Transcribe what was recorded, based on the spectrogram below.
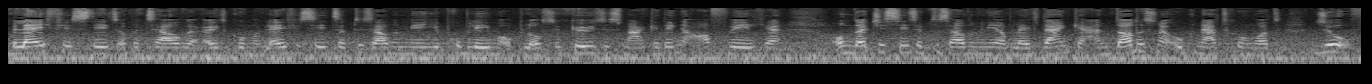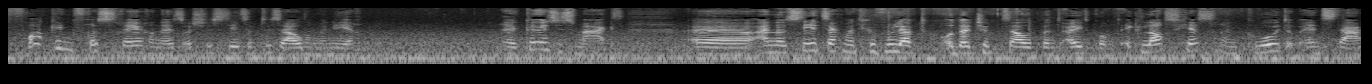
blijf je steeds op hetzelfde uitkomen. Blijf je steeds op dezelfde manier je problemen oplossen, keuzes maken, dingen afwegen. Omdat je steeds op dezelfde manier blijft denken. En dat is nou ook net gewoon wat zo fucking frustrerend is als je steeds op dezelfde manier keuzes maakt. Uh, en dan steeds zeg maar, het gevoel hebt dat je op hetzelfde punt uitkomt. Ik las gisteren een quote op Insta.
